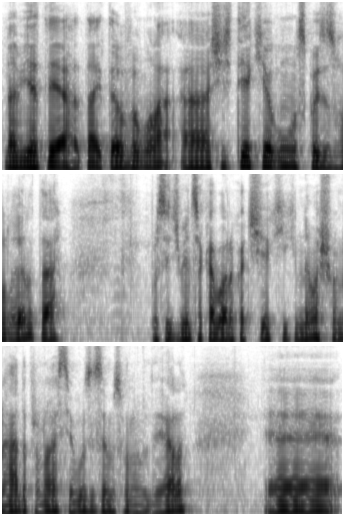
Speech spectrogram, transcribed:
na minha terra, tá? Então vamos lá. A gente tem aqui algumas coisas rolando, tá? Procedimentos acabaram com a tia aqui que não achou nada para nós, tem alguns exames rolando dela. É...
